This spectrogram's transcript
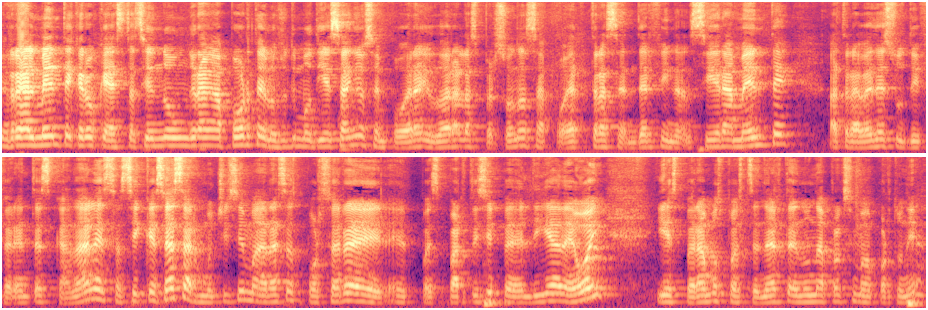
realmente creo que está haciendo un gran aporte en los últimos 10 años en poder ayudar a las personas a poder trascender financieramente a través de sus diferentes canales. Así que César, muchísimas gracias por ser el, pues, partícipe del día de hoy y esperamos pues tenerte en una próxima oportunidad.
